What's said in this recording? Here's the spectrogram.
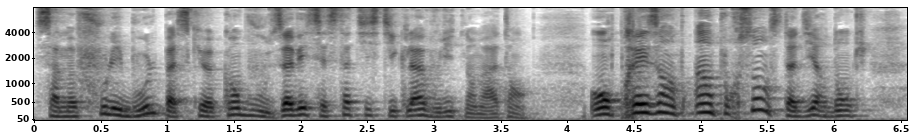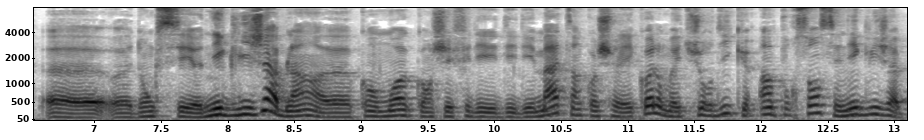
ça me fout les boules parce que quand vous avez ces statistiques-là, vous dites non mais attends, on représente 1%, c'est-à-dire donc euh, euh, donc c'est négligeable. Hein, euh, quand moi, quand j'ai fait des, des, maths, hein, quand je suis à l'école, on m'a toujours dit que 1% c'est négligeable.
